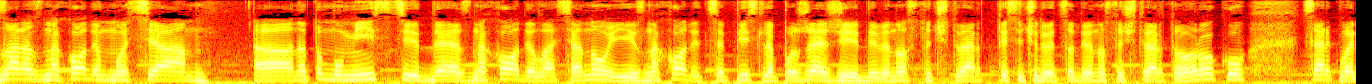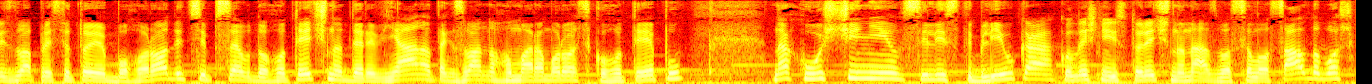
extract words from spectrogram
Зараз знаходимося е, на тому місці, де знаходилася, ну і знаходиться після пожежі 94, 1994 року церква Різдва Пресвятої Богородиці, псевдоготична, дерев'яна, так званого мараморозького типу. На Хущині в селі Стеблівка, колишня історична назва село Салдобош.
